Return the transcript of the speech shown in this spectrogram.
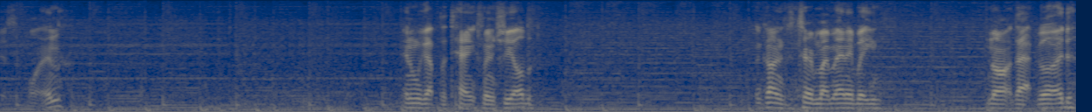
Discipline. And we got the tanksman shield. The gun considered by many but not that good.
